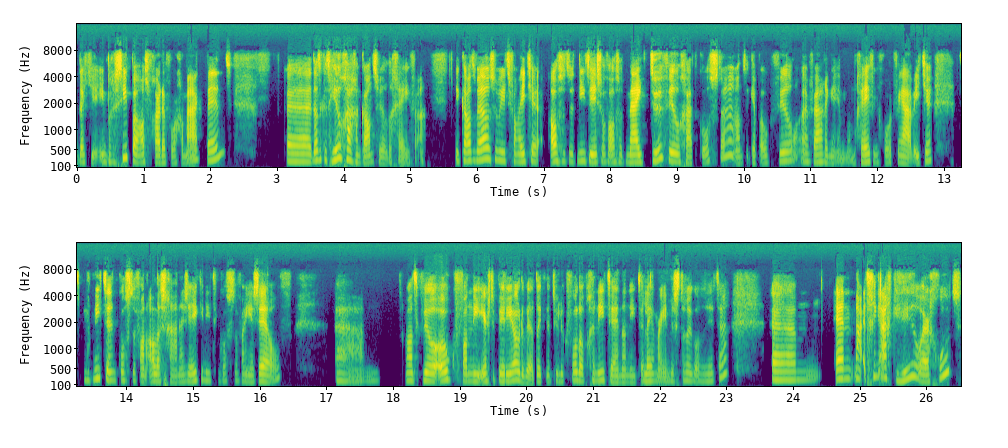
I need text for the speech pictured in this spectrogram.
dat je in principe als vrouw daarvoor gemaakt bent. Uh, dat ik het heel graag een kans wilde geven. Ik had wel zoiets van, weet je, als het het niet is of als het mij te veel gaat kosten. Want ik heb ook veel ervaringen in mijn omgeving gehoord van, ja, weet je, het moet niet ten koste van alles gaan. En zeker niet ten koste van jezelf. Um, want ik wil ook van die eerste periode wilde ik natuurlijk volop genieten en dan niet alleen maar in de struggle zitten. Um, en nou, het ging eigenlijk heel erg goed.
